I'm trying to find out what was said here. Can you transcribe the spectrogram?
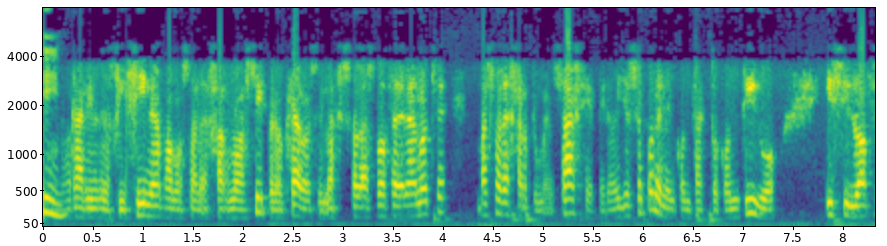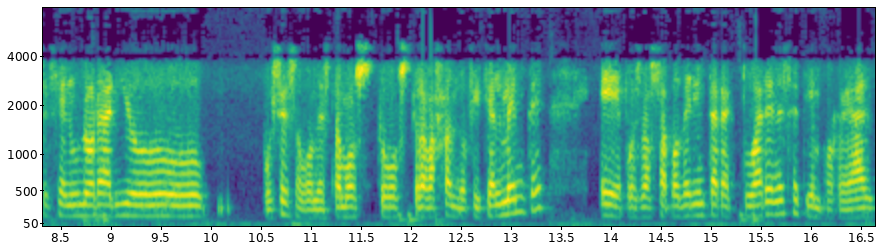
en horario de oficina, vamos a dejarlo así, pero claro, si lo haces a las 12 de la noche, vas a dejar tu mensaje, pero ellos se ponen en contacto contigo. Y si lo haces en un horario, pues eso, donde estamos todos trabajando oficialmente, eh, pues vas a poder interactuar en ese tiempo real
